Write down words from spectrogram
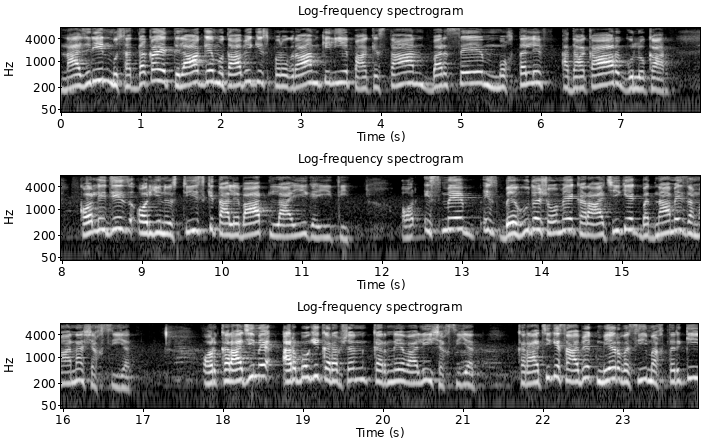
नाजरीन मुसदा इतला के मुताबिक इस प्रोग्राम के लिए पाकिस्तान भर से मुख्तलफ़ अदाकार, गुलकार कॉलेज़ और यूनिवर्सिटीज़ की तालिबात लाई गई थी। और इसमें, इस बेहूदा शो में कराची के एक बदनाम ज़माना शख्सियत और कराची में अरबों की करप्शन करने वाली शख्सियत। कराची के सबक मेयर वसीम अख्तर की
